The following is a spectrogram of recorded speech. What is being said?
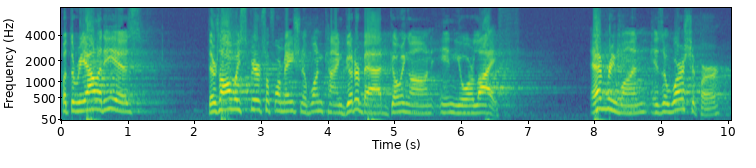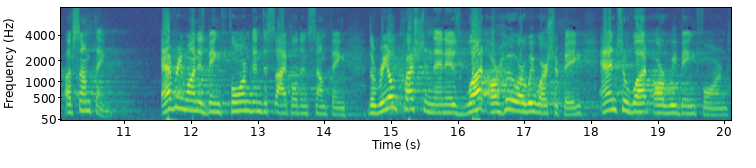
but the reality is there's always spiritual formation of one kind, good or bad, going on in your life. Everyone is a worshiper of something. Everyone is being formed and discipled in something. The real question then is what or who are we worshiping, and to what are we being formed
